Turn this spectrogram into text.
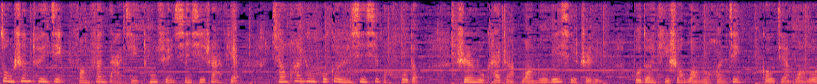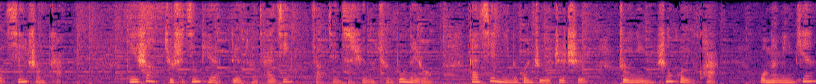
纵深推进防范打击通讯信息诈骗，强化用户个人信息保护等，深入开展网络威胁治理，不断提升网络环境，构建网络新生态。以上就是今天链团财经早间资讯的全部内容，感谢您的关注与支持，祝您生活愉快，我们明天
